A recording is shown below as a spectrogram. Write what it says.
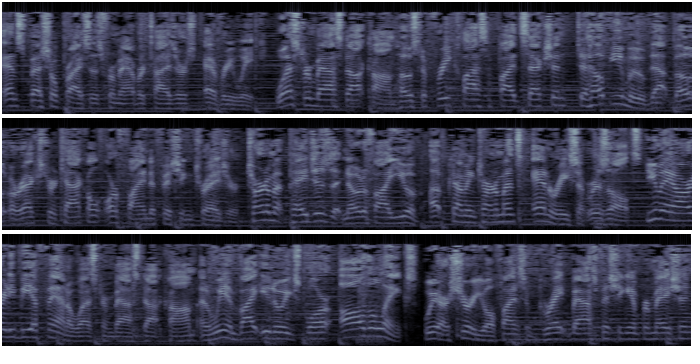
and special prices from advertisers every week. WesternBass.com hosts a free classified section to help you move that boat or extra tackle or find a fishing treasure. Tournament pages that notify you of upcoming tournaments and recent results. You may already be a fan of WesternBass.com and we invite you to explore all the links. We are sure you'll find some great bass fishing information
